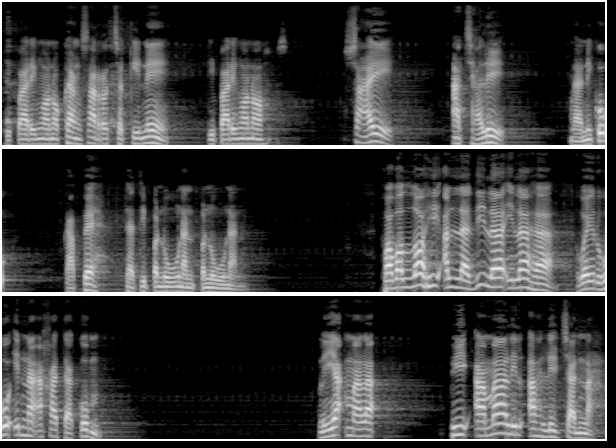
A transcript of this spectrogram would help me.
diparingono gangsar rezekine, diparingono sae ajale. Nah niku kabeh dadi penuwunan-penuwunan. Fa wallahi alladzi la ilaha ghairuhu inna ahadakum. Liya'mala bi amalil ahlil jannah.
